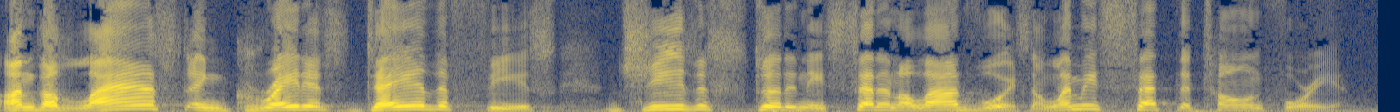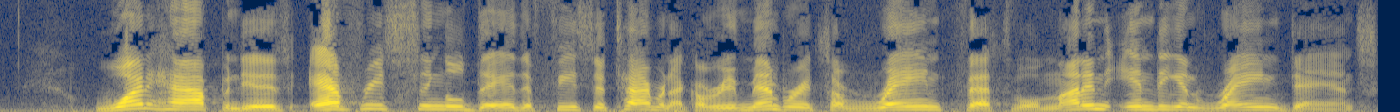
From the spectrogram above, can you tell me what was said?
On the last and greatest day of the feast, Jesus stood and he said in a loud voice. Now, let me set the tone for you. What happened is every single day of the Feast of Tabernacle, remember it's a rain festival, not an Indian rain dance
